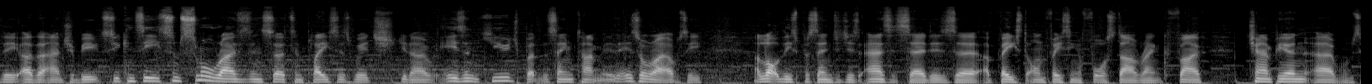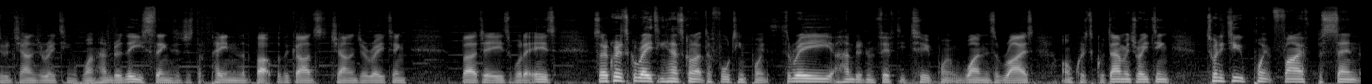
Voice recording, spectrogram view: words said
the other attributes, you can see some small rises in certain places, which, you know, isn't huge, but at the same time, it is alright. Obviously, a lot of these percentages, as it said, is uh, are based on facing a 4-star rank 5 champion, uh, obviously with a challenger rating of 100. These things are just a pain in the butt with regards to challenger rating, but it is what it is. So critical rating has gone up to 14.3, 152.1 is a rise on critical damage rating, 22.5%,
